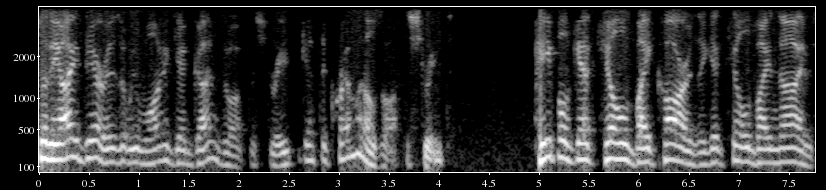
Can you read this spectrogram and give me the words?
So the idea is that we want to get guns off the street, get the criminals off the street. People get killed by cars. They get killed by knives.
